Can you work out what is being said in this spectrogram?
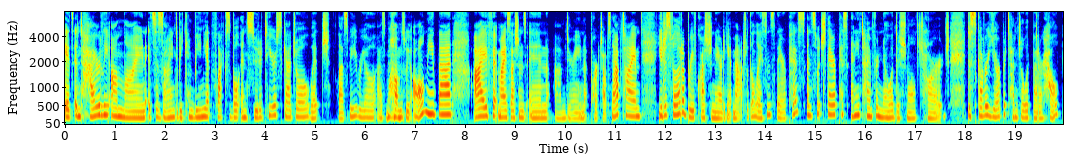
It's entirely online, it's designed to be convenient, flexible, and suited to your schedule, which let's be real, as moms, we all need that. I fit my sessions in um, during pork chop nap time. You just fill out a brief questionnaire to get matched with a licensed therapist and switch therapists anytime for no additional charge. Discover your potential with BetterHelp.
